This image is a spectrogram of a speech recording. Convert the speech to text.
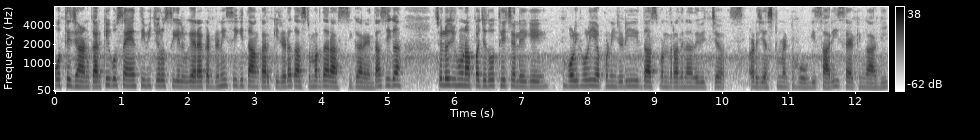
ਉੱਥੇ ਜਾਣ ਕਰਕੇ ਕੁਛ ਐਂ ਸੀ ਵੀ ਚਲੋ ਸੇਲ ਵਗੈਰਾ ਕੱਢਣੀ ਸੀਗੀ, ਤਾਂ ਕਰਕੇ ਜਿਹੜਾ ਕਸਟਮਰ ਦਾ ਰਸ ਸੀਗਾ, ਰਹਿੰਦਾ ਸੀਗਾ। ਚਲੋ ਜੀ, ਹੁਣ ਆਪਾਂ ਜਦੋਂ ਉੱਥੇ ਚਲੇ ਗਏ ਹੌਲੀ ਹੌਲੀ ਆਪਣੀ ਜਿਹੜੀ 10-15 ਦਿਨਾਂ ਦੇ ਵਿੱਚ ਐਡਜਸਟਮੈਂਟ ਹੋ ਗਈ, ਸਾਰੀ ਸੈਟਿੰਗ ਆ ਗਈ।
